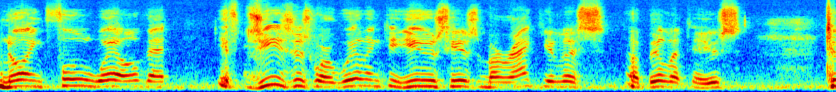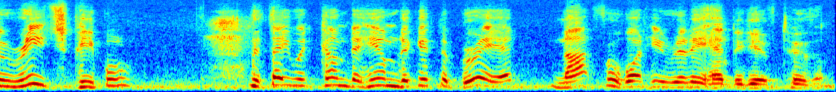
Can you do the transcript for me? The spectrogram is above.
Knowing full well that if Jesus were willing to use his miraculous abilities to reach people, that they would come to him to get the bread, not for what he really had to give to them.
